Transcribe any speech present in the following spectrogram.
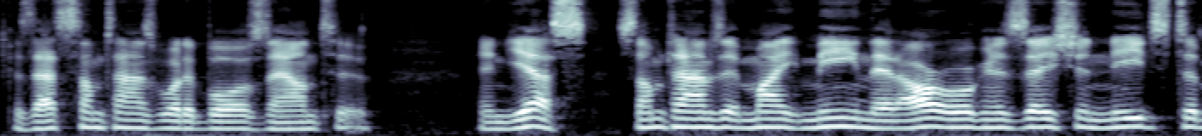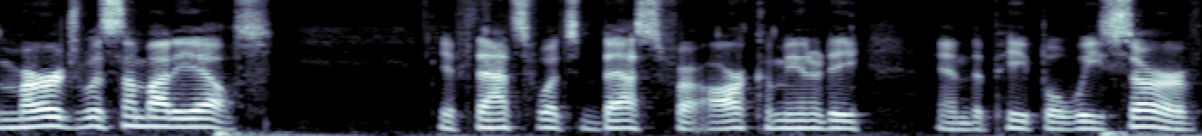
Because that's sometimes what it boils down to. And yes, sometimes it might mean that our organization needs to merge with somebody else. If that's what's best for our community and the people we serve,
